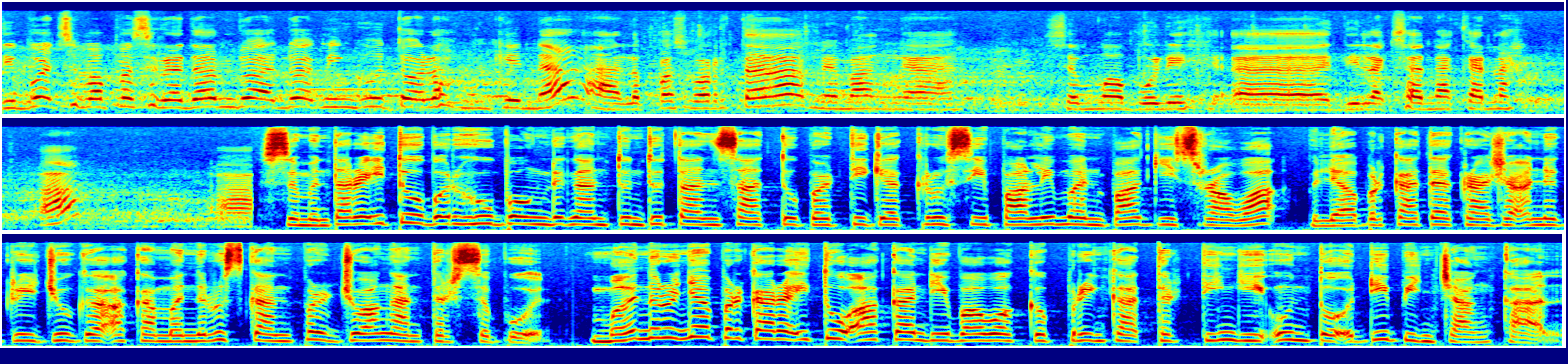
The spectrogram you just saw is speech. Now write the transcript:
dibuat sebab segera dalam dua, dua minggu tu lah mungkin uh, lepas warta memang uh, semua boleh uh, dilaksanakan lah. Uh? Sementara itu berhubung dengan tuntutan 1 per 3 kerusi parlimen bagi Sarawak, beliau berkata kerajaan negeri juga akan meneruskan perjuangan tersebut. Menurutnya perkara itu akan dibawa ke peringkat tertinggi untuk dibincangkan.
